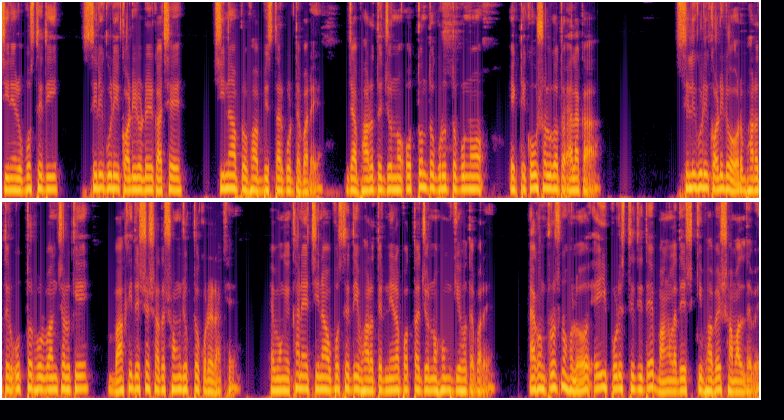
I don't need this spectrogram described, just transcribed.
চীনের উপস্থিতি শিলিগুড়ি করিডোরের কাছে চীনা প্রভাব বিস্তার করতে পারে, যা ভারতের জন্য অত্যন্ত গুরুত্বপূর্ণ একটি কৌশলগত এলাকা। শিলিগুড়ি করিডোর ভারতের উত্তর পূর্বাঞ্চলকে বাকি দেশের সাথে সংযুক্ত করে রাখে, এবং এখানে চীনা উপস্থিতি ভারতের নিরাপত্তার জন্য হুমকি হতে পারে। এখন প্রশ্ন হলো, এই পরিস্থিতিতে বাংলাদেশ কীভাবে সামাল দেবে?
